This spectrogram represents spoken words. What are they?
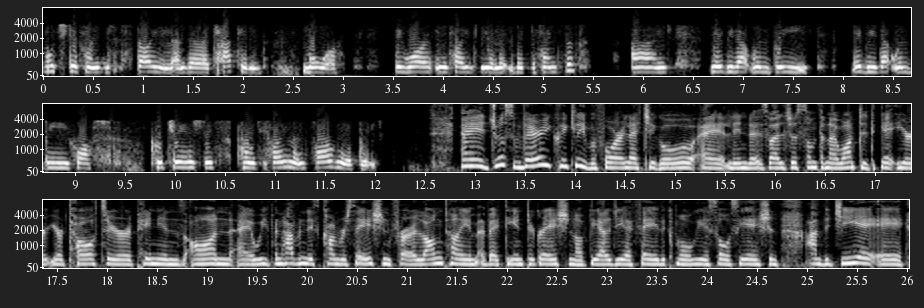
much different style and they're attacking more they were inclined to be a little bit defensive, and maybe that will be maybe that will be what could change this county final for Bríd. Uh, just very quickly before I let you go, uh, Linda, as well, just something I wanted to get your, your thoughts or your opinions on. Uh, we've been having this conversation for a long time about the integration of the LGFA, the Camogie Association, and the GAA.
